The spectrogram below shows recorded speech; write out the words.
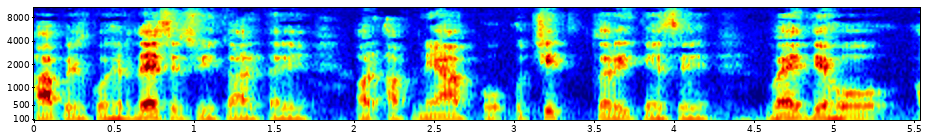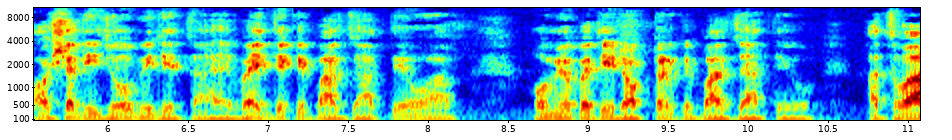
आप इसको हृदय से स्वीकार करें और अपने आप को उचित तरीके से वैद्य हो, औषधि जो भी देता है, वैद्य के पास जाते हो आप, होम्योपैथी डॉक्टर के पास जाते हो अथवा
